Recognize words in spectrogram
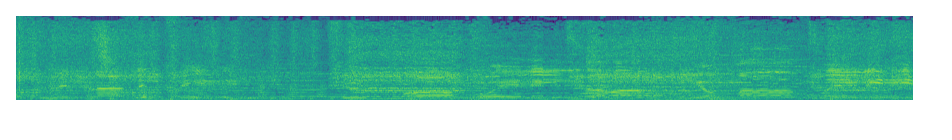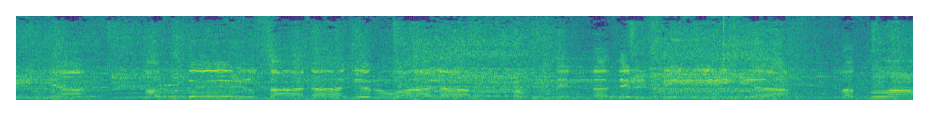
اطلع ضرب الخناجر ولا لطلع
